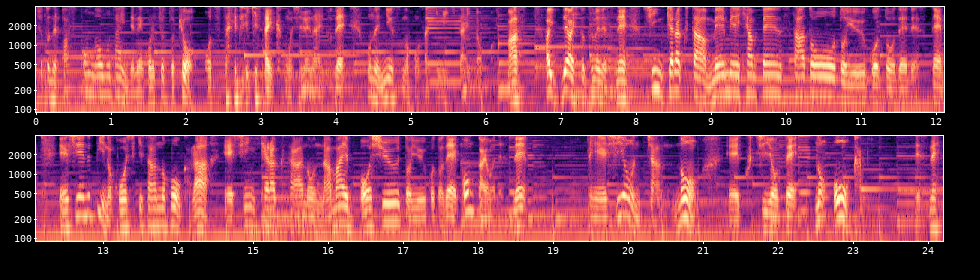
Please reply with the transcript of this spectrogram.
ちょっとね、パソコンが重たいんでね、これちょっと今日お伝えできないかもしれないので、もうね、ニュースの方先に行きたいと思います。はい、では1つ目ですね、新キャラクター命名キャンペーンスタートということでですね、えー CNP の公式さんの方から、えー新キャラクターの名前募集ということで、今回はですね、えーしおんちゃんの、えー口寄せの狼ですね。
